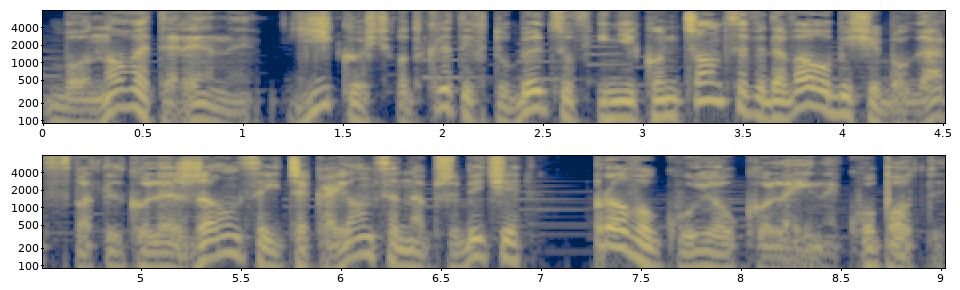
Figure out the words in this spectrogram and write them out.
Bo nowe tereny, dzikość odkrytych tubylców i niekończące wydawałoby się bogactwa, tylko leżące i czekające na przybycie, prowokują kolejne kłopoty.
